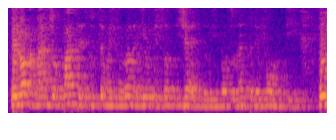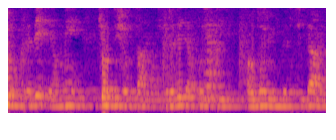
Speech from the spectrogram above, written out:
Però la maggior parte di tutte queste cose che io vi sto dicendo, vi riporto sempre le fonti, voi non credete a me che ho 18 anni, credete a questi autori universitari.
